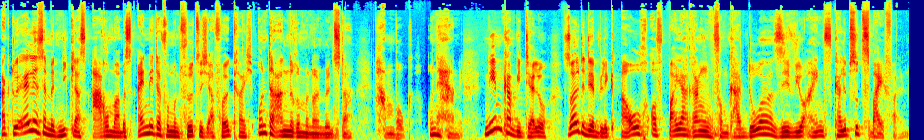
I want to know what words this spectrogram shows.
Aktuell ist er mit Niklas Aroma bis 1,45 Meter erfolgreich, unter anderem in Neumünster, Hamburg und Herning. Neben Campitello sollte der Blick auch auf Bayerrang vom Cador Silvio 1 Calypso 2 fallen.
